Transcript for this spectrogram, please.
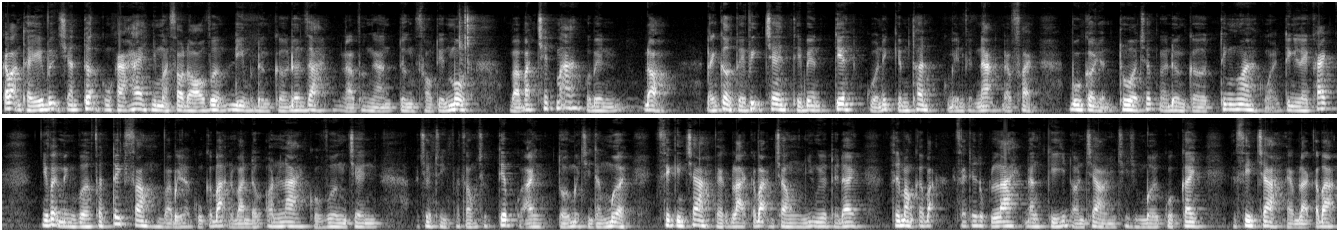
Các bạn thấy vị trí ăn tượng cũng khá hay nhưng mà sau đó Vương đi một đường cờ đơn giản là phương án tướng 6 tiến 1 và bắt chết mã của bên đỏ Đánh cờ tới vị trên thì bên tiên của Nick Kiếm Thân của bên Việt Nam đã phải buông cờ nhận thua trước đường cờ tinh hoa của anh Tinh Lê Khách. Như vậy mình vừa phân tích xong và bây giờ cùng các bạn ván đấu online của Vương trên chương trình phát sóng trực tiếp của anh tối 19 tháng 10. Xin kính chào và hẹn gặp lại các bạn trong những video tới đây. Rất mong các bạn sẽ tiếp tục like, đăng ký đón chào những chương trình mới của kênh. Xin chào và hẹn gặp lại các bạn.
